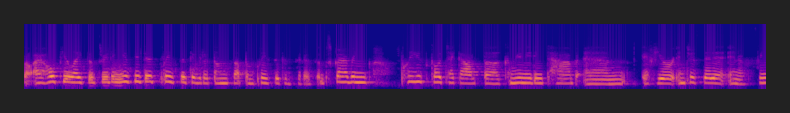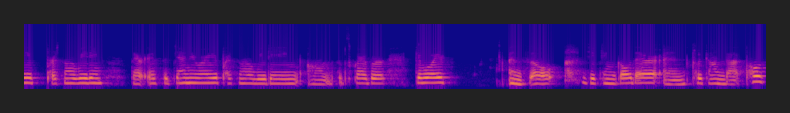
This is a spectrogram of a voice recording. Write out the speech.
So I hope you liked this reading. If you did, please do give it a thumbs up and please do consider subscribing. Please go check out the community tab. And if you're interested in a free personal reading, there is the January personal reading um, subscriber giveaway. And so you can go there and click on that post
